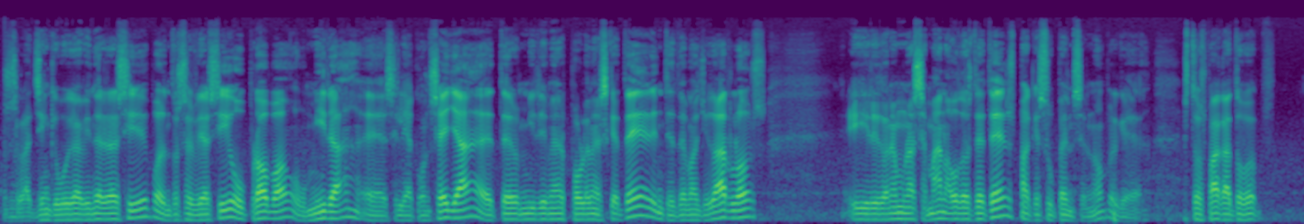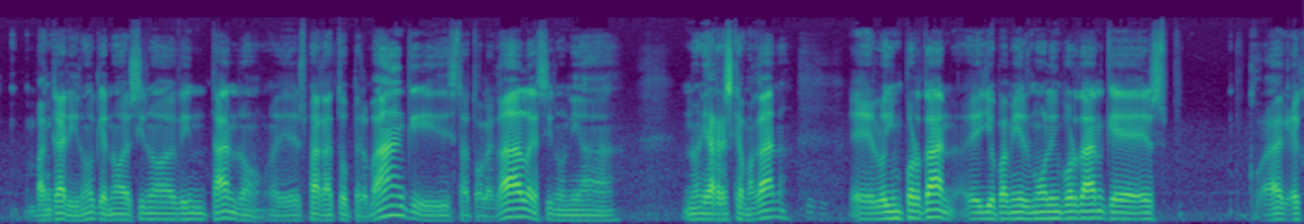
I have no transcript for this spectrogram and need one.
Pues la gent que vulgui vindre així, pues entonces ve així, ho prova, ho mira, eh, se li aconsella, eh, té, miri els problemes que té, intentem ajudar-los i li donem una setmana o dos de temps perquè s'ho pensen, no? perquè esto es paga tot bancari, no? que no, si no 20 tant, no, es paga tot pel banc i està tot legal, així no n'hi ha, no hi ha res que amagar. Eh, lo important, eh, jo per mi és molt important que és, eh,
